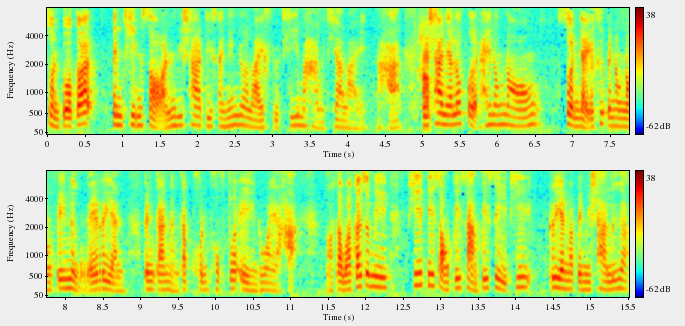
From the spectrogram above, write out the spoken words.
ส่วนตัวก็เป็นทีมสอนวิชา designing your life อยู่ที่มหาวิทยาลัยนะคะ วิชานี้เราเปิดให้น้องๆ ส่วนใหญ่ก็คือเป็นน้องๆปีหนึ่งได้เรียน เป็นการเหมือนกับค้นพบตัวเองด้วยอะค่ะเนาะแต่ว่าก็จะมีพี่ปี 2 ปี 3 ปี 4 ที่เรียนมาเป็นวิชาเลือก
